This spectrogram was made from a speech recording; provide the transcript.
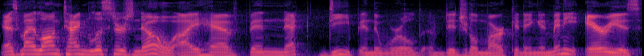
As my longtime listeners know, I have been neck deep in the world of digital marketing and many areas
